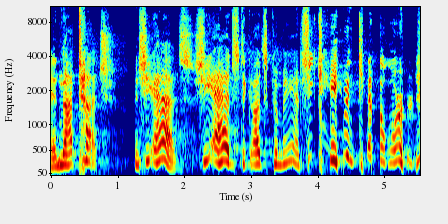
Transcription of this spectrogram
and not touch. And she adds, she adds to God's command. She can't even get the word.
